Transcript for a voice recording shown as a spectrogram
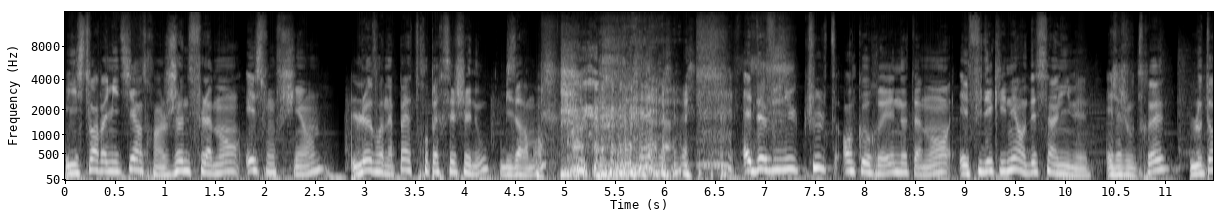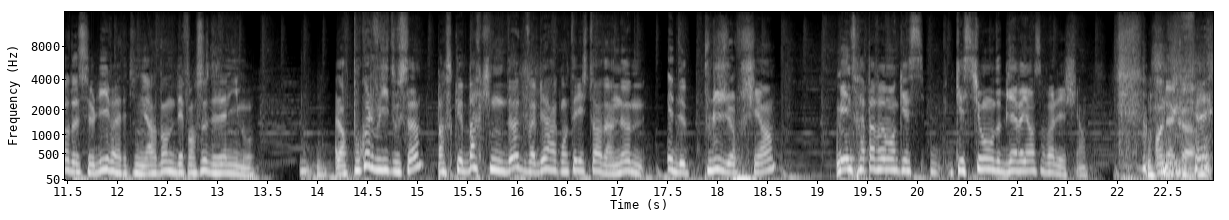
Une histoire d'amitié entre un jeune flamand et son chien. L'œuvre n'a pas trop percé chez nous, bizarrement. est devenue culte en Corée, notamment, et fut déclinée en dessin animé. Et j'ajouterais, l'auteur de ce livre était une ardente défenseuse des animaux. Alors pourquoi je vous dis tout ça? Parce que Barking Dog va bien raconter l'histoire d'un homme et de plusieurs chiens, mais il ne sera pas vraiment ques- question de bienveillance envers les chiens. En effet,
